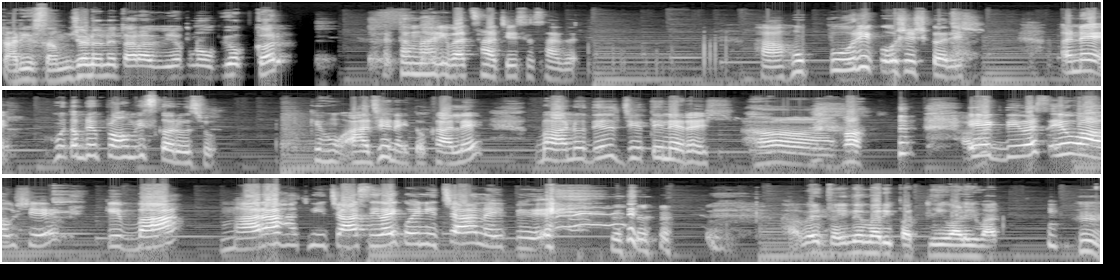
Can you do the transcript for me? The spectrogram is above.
તારી સમજણ અને તારા વિવેકનો ઉપયોગ કર. તમારી વાત સાચી છે સાગર. હા હું પૂરી કોશિશ કરીશ. અને હું તમને પ્રોમિસ કરું છું કે હું આજે નહીં તો કાલે બાનું દિલ જીતીને રહીશ. હા હા. એક દિવસ એવો આવશે કે બા મારા હાથની ચા સિવાય કોઈની ચા નહીં પીવે. હવે થઈને મારી પત્ની વાળી વાત. હમ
